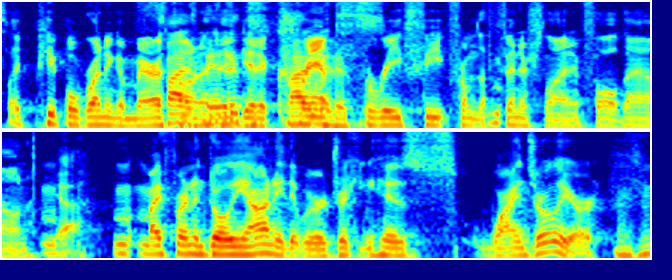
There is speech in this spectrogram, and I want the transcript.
it's like people running a marathon and they get a cramp three feet from the finish line and fall down. yeah M- my friend Indoliani that we were drinking his wines earlier, Mm-hmm.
